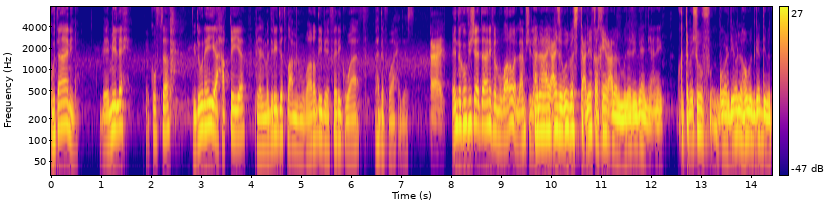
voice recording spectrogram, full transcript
وثاني بملح بكفتة بدون أي حقيه ريال مدريد يطلع من المباراة دي بفرق واف بهدف واحد بس. أي. عندكم في شيء ثاني في المباراة ولا أمشي أنا؟ عايز أقول بس تعليق أخير على المدربين يعني كنت بشوف جوارديولا هو متقدم 2-0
